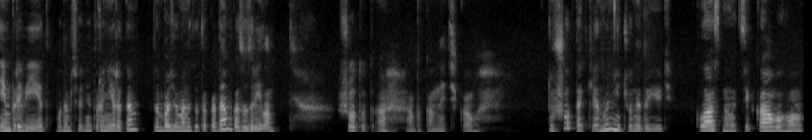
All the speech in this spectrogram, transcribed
Всім привіт! Будемо сьогодні турнірити. Забачу, в мене тут така демка зазріла. Що тут? Ах, а не цікаво. Ну, що таке? Ну, нічого не дають. Класного, цікавого.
